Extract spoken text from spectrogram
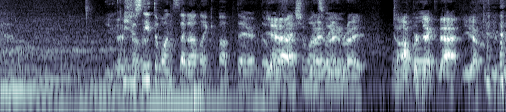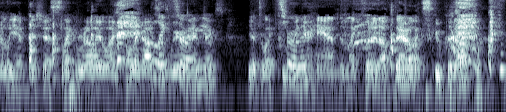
Yeah. You guys You just need it. the ones that are like up there, the yeah, old-fashioned ones right, where right, right. To upper deck that, you'd have to be really ambitious, like really like pulling off Like some weird throwing you- antics. You have to like poop Throw in it. your hand and like put it up there, like scoop it up.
